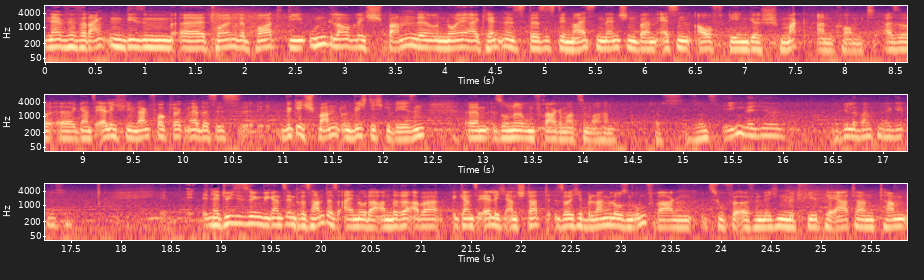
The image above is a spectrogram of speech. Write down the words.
Na, wir verdanken diesem äh, tollen Report die unglaublich spannende und neue Erkenntnis, dass es den meisten Menschen beim Essen auf den Geschmack ankommt. Also äh, ganz ehrlich, vielen Dank, Frau Klöckner. Das ist äh, wirklich spannend und wichtig gewesen, ähm, so eine Umfrage mal zu machen. Du sonst irgendwelche relevanten Ergebnisse? Natürlich ist es irgendwie ganz interessant, das eine oder andere, aber ganz ehrlich, anstatt solche belanglosen Umfragen zu veröffentlichen mit viel PR-Tam,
